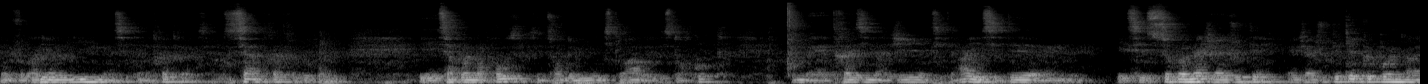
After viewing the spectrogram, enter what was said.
bon, il faudra lire le livre, mais c'était un très, très, c'est un très très beau poème. Et c'est un poème en prose, c'est une sorte de mini-histoire, d'histoire courte, mais très imagée, etc. Et c'était. Euh, et c'est ce poème-là que j'ai ajouté. Et j'ai ajouté quelques poèmes dans la,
